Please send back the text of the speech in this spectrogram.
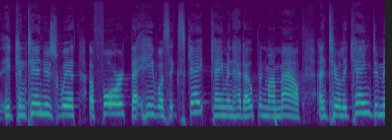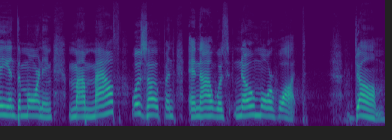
he continues with a fourth that he was escaped, came and had opened my mouth until he came to me in the morning. My mouth was opened and I was no more what? Dumb.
